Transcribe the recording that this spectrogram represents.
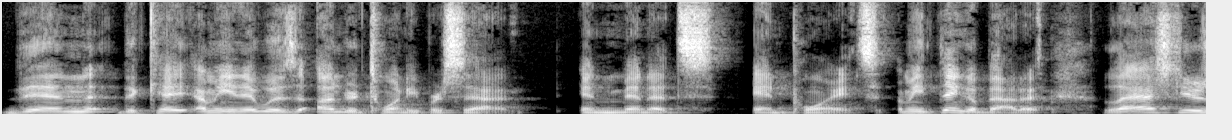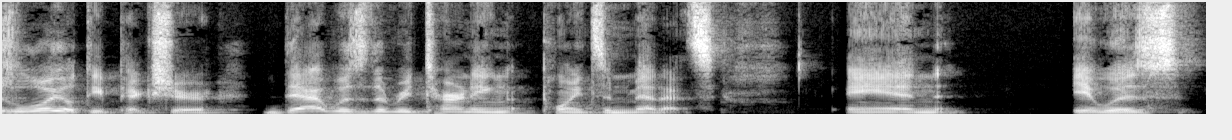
than the case. I mean, it was under 20% in minutes and points. I mean, think about it. Last year's loyalty picture, that was the returning points and minutes. And it was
